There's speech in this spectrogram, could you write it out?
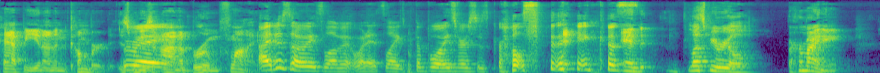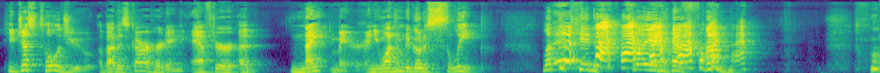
happy and unencumbered is when he's on a broom flying. I just always love it when it's like the boys versus girls thing. 'cause- And let's be real, Hermione, he just told you about his scar hurting after a nightmare, and you want him to go to sleep. Let the kid play and have fun. Let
